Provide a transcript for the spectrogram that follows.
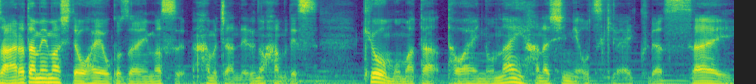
さん改めましておはようございます。ハムチャンネルのハムです。今日もまたたわいのない話にお付き合いください。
